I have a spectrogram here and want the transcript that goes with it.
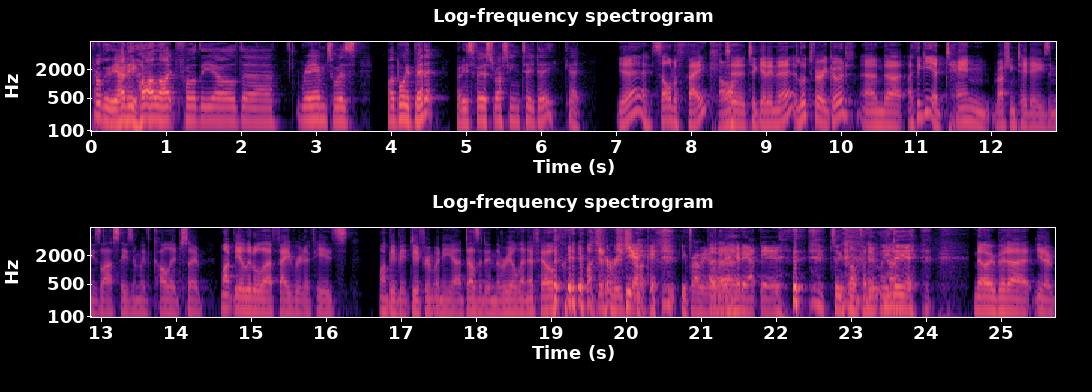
probably the only highlight for the old uh, Rams was my boy Bennett got his first rushing TD. Kad. Yeah, sold a fake Oh. to, to get in there. It looked very good. And uh, I think he had 10 rushing TDs in his last season with college. So might be a little uh, favorite of his. Might be a bit different when he uh, does it in the real NFL. might get a rude Yeah, shock. you probably don't But, want to uh, head out there too confidently, No. do you? No, but, uh, you know,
